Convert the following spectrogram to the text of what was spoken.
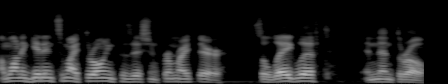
I wanna get into my throwing position from right there. So leg lift and then throw.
